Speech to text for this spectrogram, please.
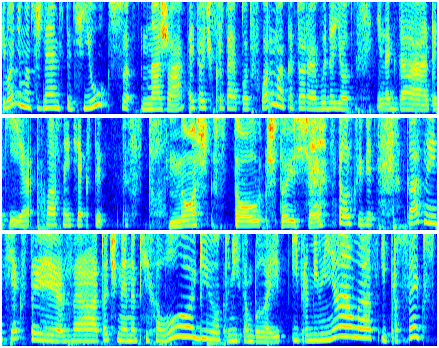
Сегодня мы обсуждаем статью с ножа. Это очень крутая платформа, которая выдает иногда такие классные тексты. Стол. Нож, стол, что еще? Стол скрипит. Классные тексты, заточенные на психологию. У них там было и, и про миллениалов, и про секс.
